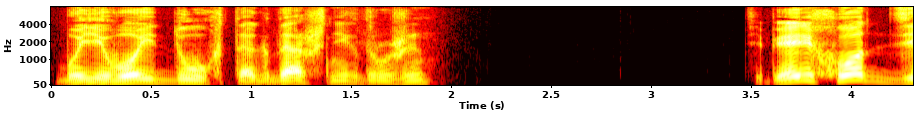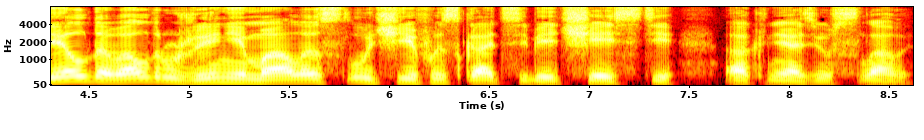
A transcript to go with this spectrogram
боевой дух тогдашних дружин. Теперь ход дел давал дружине мало случаев искать себе чести, а князю славы.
